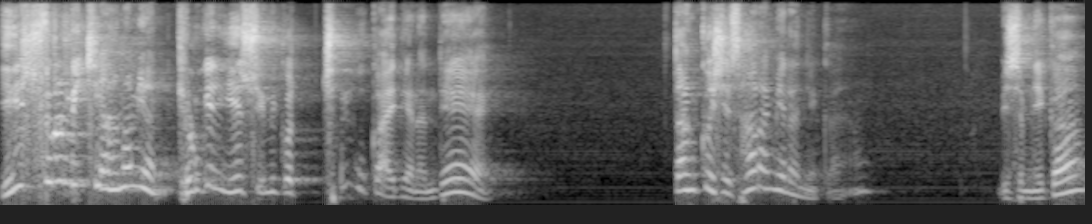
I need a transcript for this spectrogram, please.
예수를 믿지 않으면 결국엔 예수 믿고 천국 가야 되는데 땅끝이 사람이라니까요 믿습니까?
